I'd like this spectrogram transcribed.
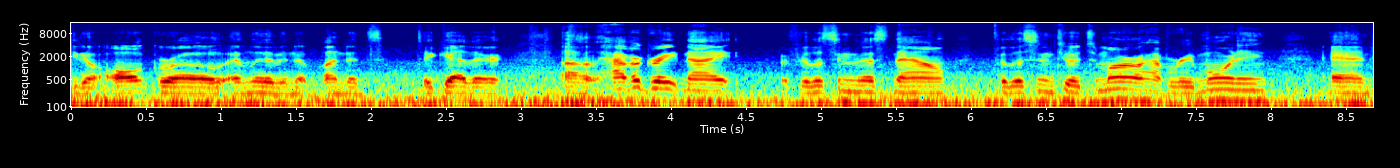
you know all grow and live in abundance together. Um, have a great night. If you're listening to this now, if you're listening to it tomorrow, have a great morning, and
